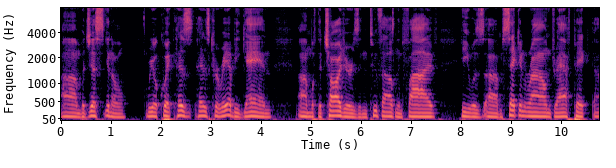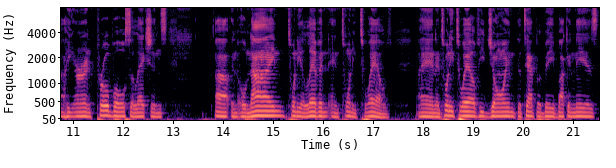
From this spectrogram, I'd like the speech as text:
Um, but just you know, real quick, his his career began um, with the Chargers in 2005. He was um, second round draft pick. Uh, he earned Pro Bowl selections uh, in 09, 2011, and 2012. And in 2012, he joined the Tampa Bay Buccaneers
